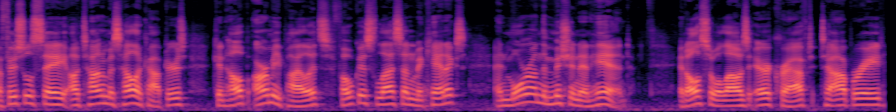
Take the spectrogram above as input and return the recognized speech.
Officials say autonomous helicopters can help Army pilots focus less on mechanics and more on the mission at hand. It also allows aircraft to operate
